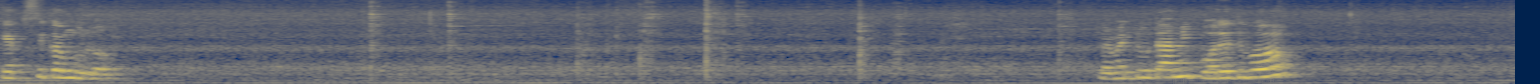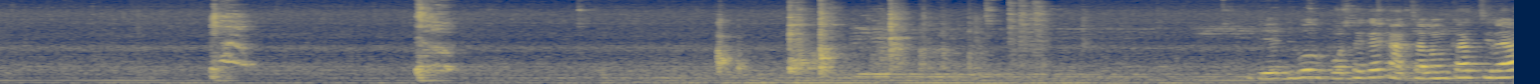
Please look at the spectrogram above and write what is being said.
আর ক্যাপসিকামগুলো টমেটোটা আমি পরে দিব। দিয়ে দিব উপর থেকে কাঁচা লঙ্কা চিরা।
